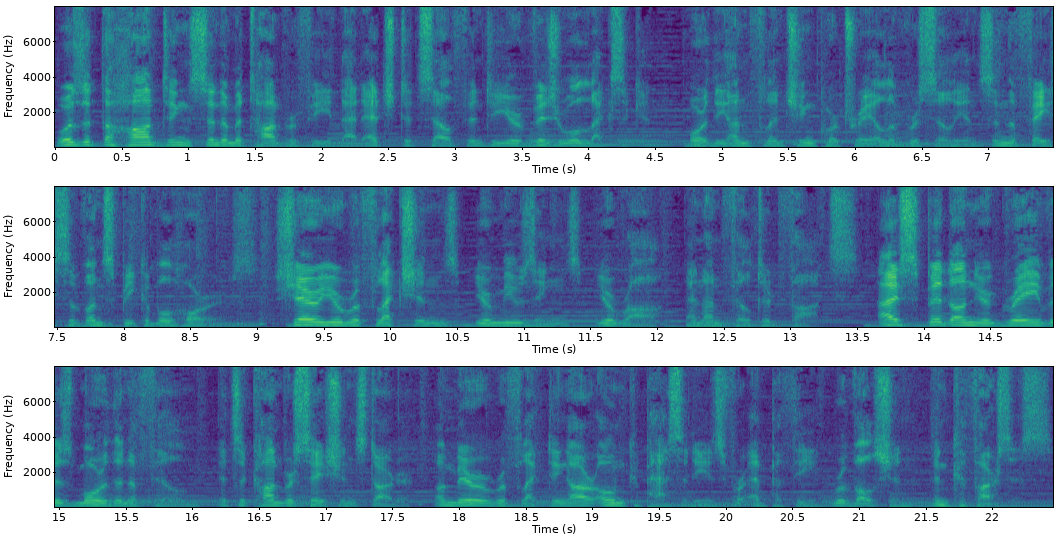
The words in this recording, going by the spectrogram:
Was it the haunting cinematography that etched itself into your visual lexicon, or the unflinching portrayal of resilience in the face of unspeakable horrors? Share your reflections, your musings, your raw and unfiltered thoughts. I Spit on Your Grave is more than a film, it's a conversation starter, a mirror reflecting our own capacities for empathy, revulsion, and catharsis.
